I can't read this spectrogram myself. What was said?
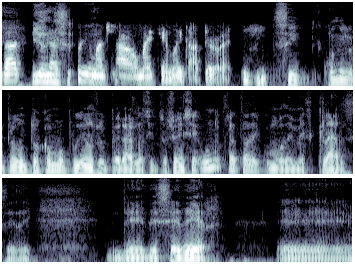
That, that's dice, pretty much how my family got through it. Sí, cuando le pregunto cómo pudieron superar la situación, dice, uno trata de como de mezclarse, de, de, de ceder, eh,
